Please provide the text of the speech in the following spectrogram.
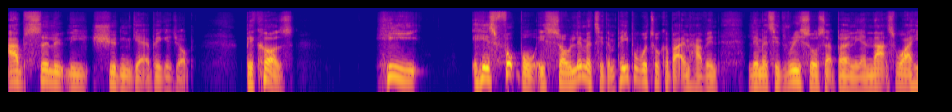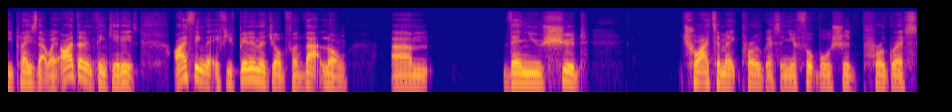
absolutely shouldn't get a bigger job because he his football is so limited and people will talk about him having limited resource at Burnley and that's why he plays that way. I don't think it is. I think that if you've been in a job for that long um, then you should try to make progress and your football should progress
